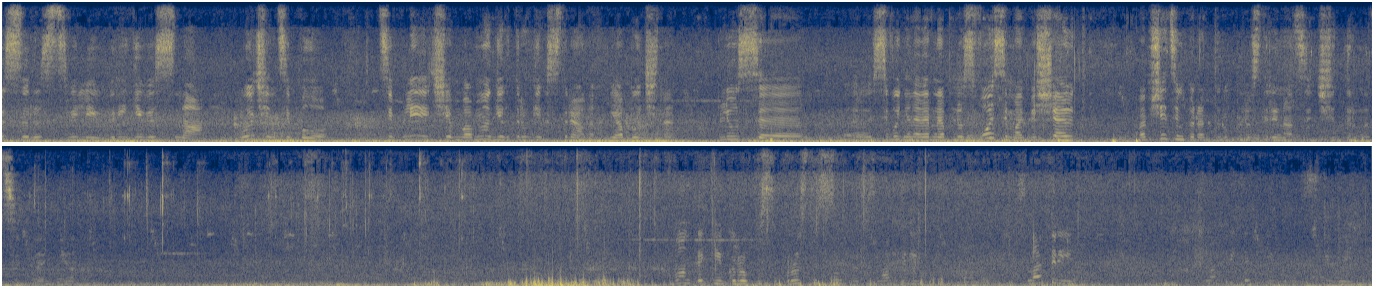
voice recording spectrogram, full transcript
Крокусы расцвели, в Риге весна. Очень тепло. Теплее, чем во многих других странах, необычно. Плюс, э, э, сегодня, наверное, плюс 8, обещают вообще температуру плюс 13-14 на днях. Вон какие крокусы, просто супер, смотри. Смотри. Смотри, какие красивые.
